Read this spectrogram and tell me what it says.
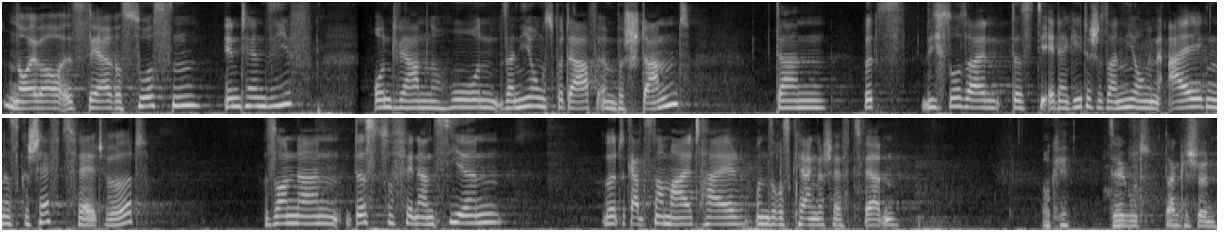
Neubau ist sehr ressourcenintensiv und wir haben einen hohen Sanierungsbedarf im Bestand. Dann wird es nicht so sein, dass die energetische Sanierung ein eigenes Geschäftsfeld wird, sondern das zu finanzieren wird ganz normal Teil unseres Kerngeschäfts werden. Okay, sehr gut. Dankeschön.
